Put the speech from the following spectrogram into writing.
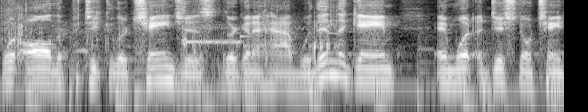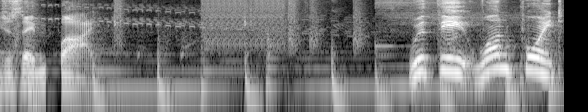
what all the particular changes they're going to have within the game and what additional changes they buy. With the 1.20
